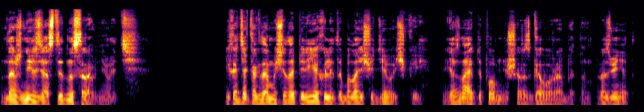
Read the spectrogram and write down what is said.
Даже нельзя стыдно сравнивать. И хотя, когда мы сюда переехали, ты была еще девочкой. Я знаю, ты помнишь разговор об этом. Разве нет?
